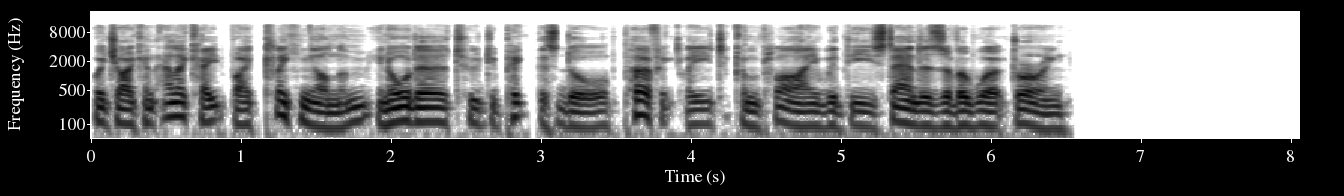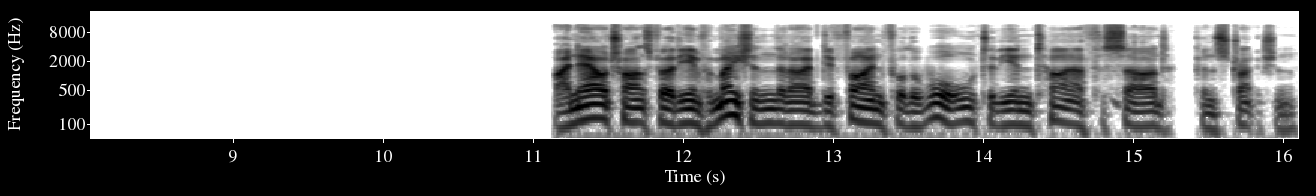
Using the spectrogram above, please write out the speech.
which I can allocate by clicking on them in order to depict this door perfectly to comply with the standards of a work drawing. I now transfer the information that I have defined for the wall to the entire facade construction.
